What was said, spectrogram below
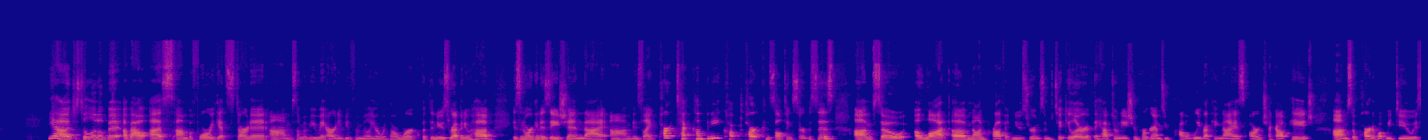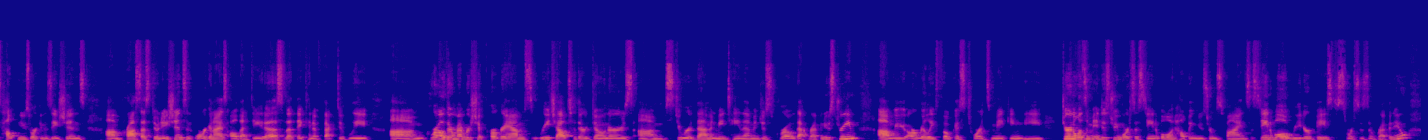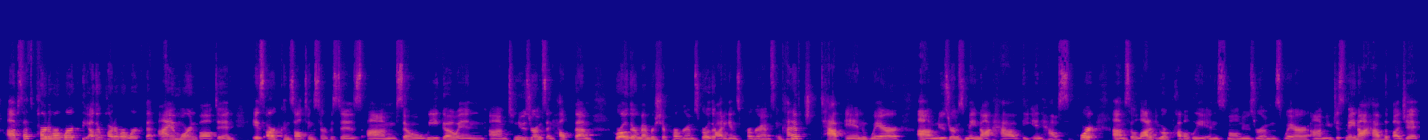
Yeah, just a little bit about us um, before we get started. Um, some of you may already be familiar with our work, but the News Revenue Hub is an organization that um, is like part tech company, part consulting services. Um, so a lot of nonprofit newsrooms in particular, if they have donation programs, you probably recognize our checkout page. Um, so part of what we do is help news organizations um, process donations and organize all that data so that they can effectively um, grow their membership programs, reach out to their donors, um, steward them and maintain them, and just grow that revenue stream. Um, we are really focused towards making the journalism industry more sustainable and helping newsrooms find sustainable reader based sources of revenue. Um, so that's part of our work. The other part of our work that I am more involved in is our consulting services. Um, so we go in um, to newsrooms and help them grow their membership programs, grow their audience programs, and kind of tap in where um, newsrooms may not have the in house support. Um, so, a lot of you are probably in small newsrooms where um, you just may not have the budget.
